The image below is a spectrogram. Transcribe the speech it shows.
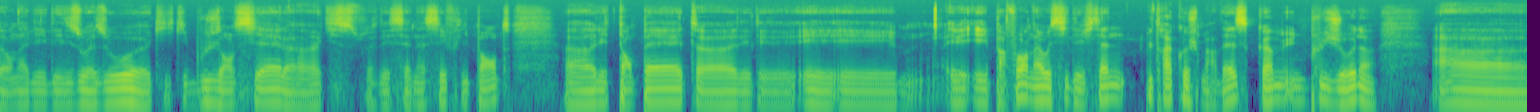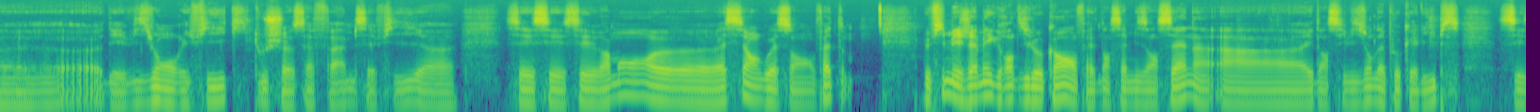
on a des, des oiseaux euh, qui, qui bougent dans le ciel, euh, qui sont des scènes assez flippantes, les tempêtes, et, et, et- parfois on a aussi des scènes ultra cauchemardesques comme une pluie jaune, des visions horrifiques qui touchent sa femme, sa fille. c'est vraiment assez angoissant. En fait, le film est jamais grandiloquent en fait dans sa mise en scène et dans ses visions de l'apocalypse. C'est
